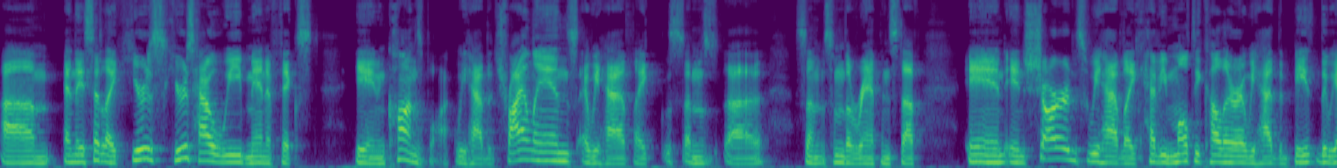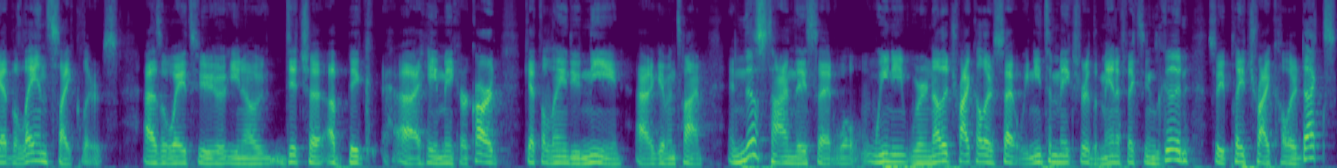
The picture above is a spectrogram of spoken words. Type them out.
um, and they said like here's here's how we mana fixed in Khans block. We have the tri lands and we have like some uh, some some of the ramp and stuff in in shards we had like heavy multicolor. And we had the base we had the land cyclers as a way to you know ditch a, a big uh, haymaker card get the land you need at a given time. And this time they said well we need we're another tricolor set. We need to make sure the mana fixing is good. So you play tricolor decks.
